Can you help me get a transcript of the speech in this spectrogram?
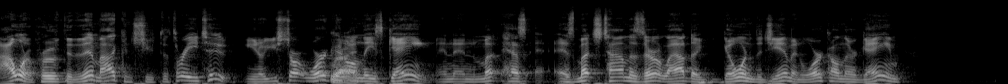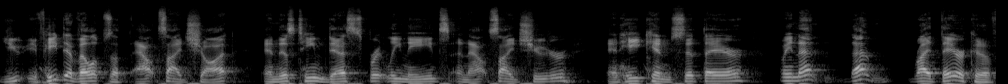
I want to prove to them I can shoot the three too. You know, you start working right. on these game, and and has as much time as they're allowed to go into the gym and work on their game. You, if he develops an outside shot, and this team desperately needs an outside shooter, and he can sit there. I mean that that right there could have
